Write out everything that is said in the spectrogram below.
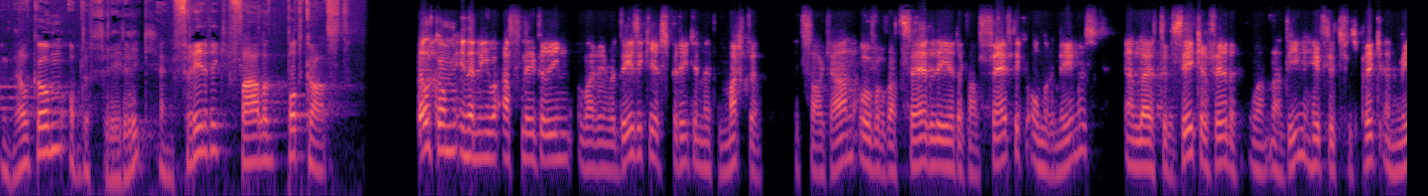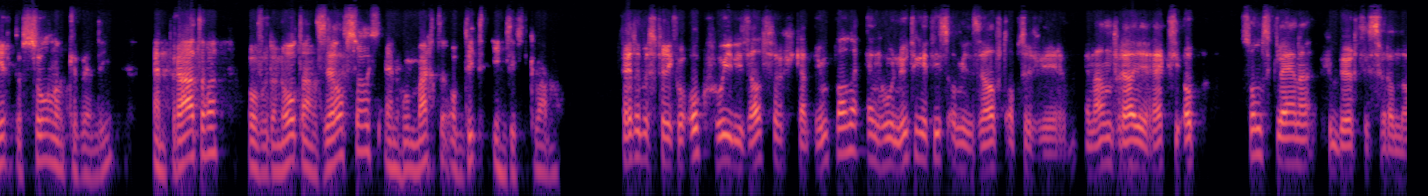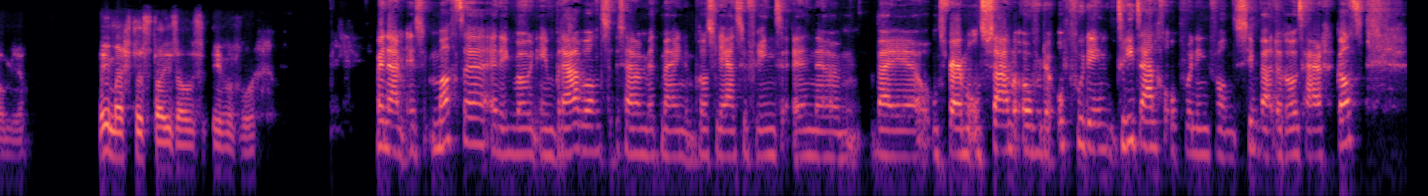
Welkom op de Frederik en Frederik Falen podcast. Welkom in een nieuwe aflevering waarin we deze keer spreken met Marten. Het zal gaan over wat zij leerde van 50 ondernemers en luister zeker verder, want nadien heeft dit gesprek een meer persoonlijke wending en praten we over de nood aan zelfzorg en hoe Marten op dit inzicht kwam. Verder bespreken we ook hoe je die zelfzorg kan inplannen en hoe nuttig het is om jezelf te observeren. En dan vooral je reactie op soms kleine gebeurtenissen rondom je. Hey Marten, stel jezelf even voor. Mijn naam is Marte en ik woon in Brabant samen met mijn Braziliaanse vriend. En uh, wij uh, ontfermen ons samen over de opvoeding, drietalige opvoeding van Simba, de roodharige kat.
